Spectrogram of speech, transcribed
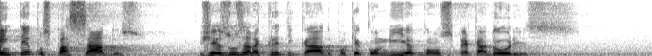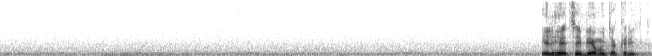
Em tempos passados, Jesus era criticado porque comia com os pecadores. Ele recebia muita crítica.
